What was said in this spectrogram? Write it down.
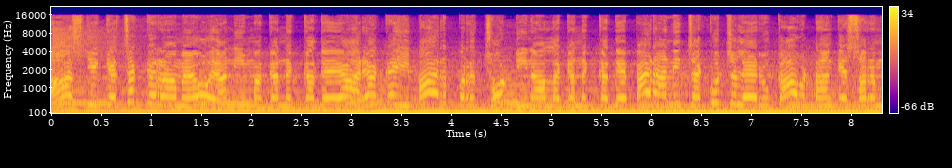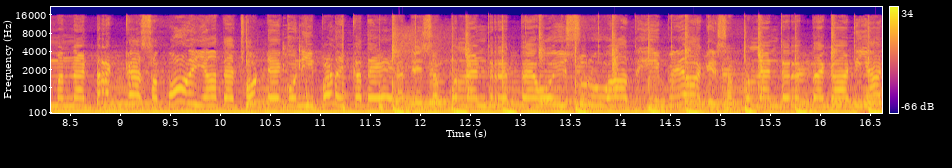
ਆਸਕੀ ਕੇ ਚੱਕਰਾਂ ਮੈਂ ਹੋਇਆ ਨਹੀਂ ਮਗਨ, ਕਦੇ ਹਾਰਿਆ ਕਈ ਬਾਰ ਪਰ ਛੋਟੀ ਨਾ ਲੱਗਨ ਕਦੇ ਪੈਰਾਂ ਨੀਚੇ ਕੁਚਲੇ ਰੁਕਾਵਟਾਂ ਕੇ ਸ਼ਰਮ ਨੇ ਡਰ ਕੇ ਸਪੋਲੀਆਂ ਤੇ ਛੋਟੇ ਕੋ ਨਹੀਂ ਬਣ ਕਦੇ ਕਦੇ ਸਪਲੈਂਡਰ ਤੇ ਹੋਈ ਸ਼ੁਰੂਆਤ ਹੀ ਬਿਆਗੇ ਸਪਲੈਂਡਰ ਤੇ ਗਾੜੀਆਂ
